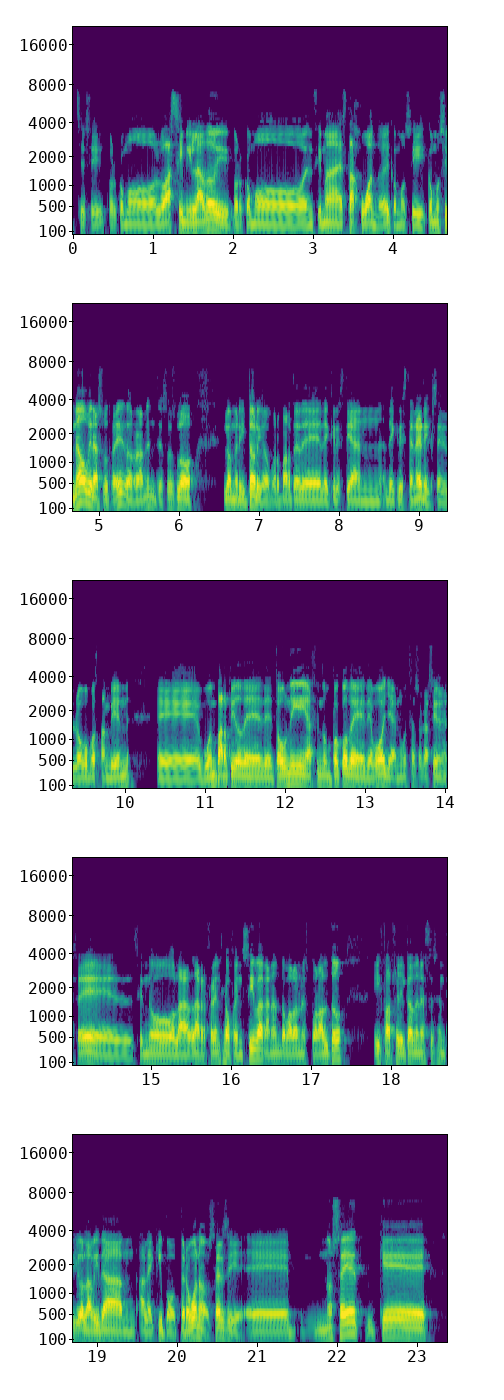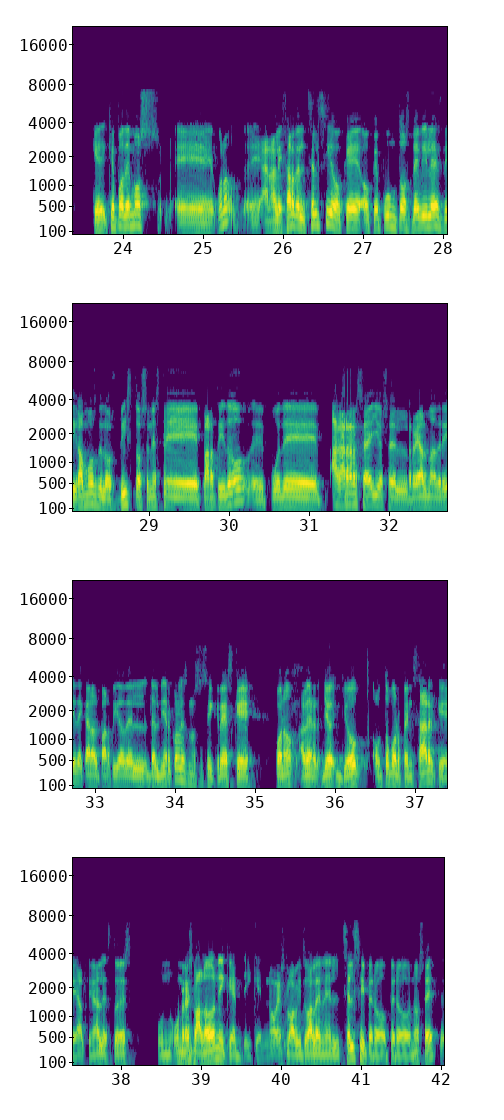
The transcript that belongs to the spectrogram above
Sí, sí, por cómo lo ha asimilado y por cómo encima está jugando, ¿eh? como, si, como si nada hubiera sucedido realmente. Eso es lo, meritorio por parte de, de, Christian, de Christian Eriksen. Y luego, pues también, eh, buen partido de, Tony haciendo un poco de, de boya en muchas ocasiones, ¿eh? siendo la, referencia ofensiva, ganando balones por alto y facilitando en este sentido la vida al equipo. Pero bueno, Sergi, eh, no sé qué ¿Qué, podemos eh, bueno, eh, analizar del Chelsea o qué, o qué puntos débiles, digamos, de los vistos en este partido eh, puede agarrarse a ellos el Real Madrid de cara al partido del, miércoles? No sé si crees que, bueno, a ver, yo, opto por pensar que al final esto es un, resbalón y que, no es lo habitual en el Chelsea, pero, no sé.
